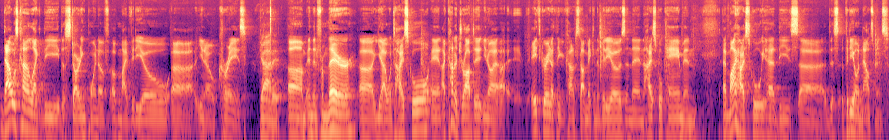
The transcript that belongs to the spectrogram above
that was kind of like the the starting point of of my video, uh, you know, craze. Got it. Um, and then from there, uh, yeah, I went to high school, and I kind of dropped it. You know, I, I, eighth grade, I think I kind of stopped making the videos, and then high school came, and at my high school, we had these uh, this video announcements.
